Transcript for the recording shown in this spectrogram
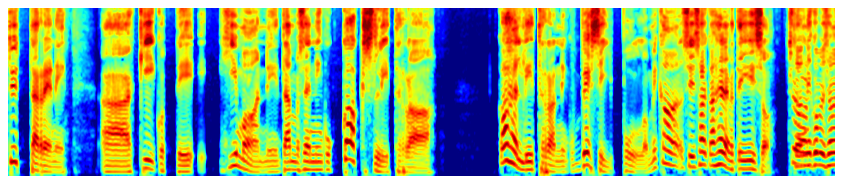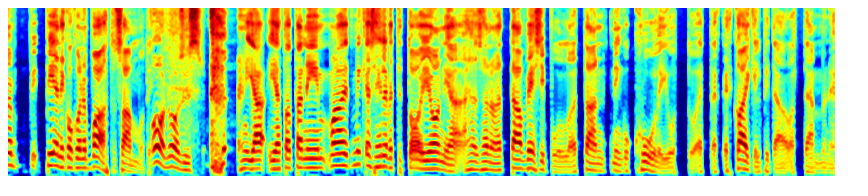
tyttäreni ää, kiikutti himaan niin tämmöisen niin kuin kaksi litraa kahden litran niin kuin vesipullo, mikä on siis aika helvetin iso. Se, Se on, on- niin kuin semmoinen pi- pienikokoinen vaahtosammutin. On, no siis, Ja, ja tota niin, mä olin, että mikä se helvetti toi on, ja hän sanoi, että tämä on vesipullo, että tämä on nyt niinku cooli juttu, että, että kaikilla pitää olla tämmöinen.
